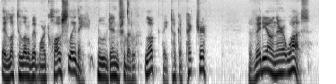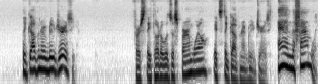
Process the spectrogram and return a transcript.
They looked a little bit more closely. They moved in for the look. They took a picture, a video, and there it was the governor of New Jersey. First, they thought it was a sperm whale. It's the governor of New Jersey and the family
